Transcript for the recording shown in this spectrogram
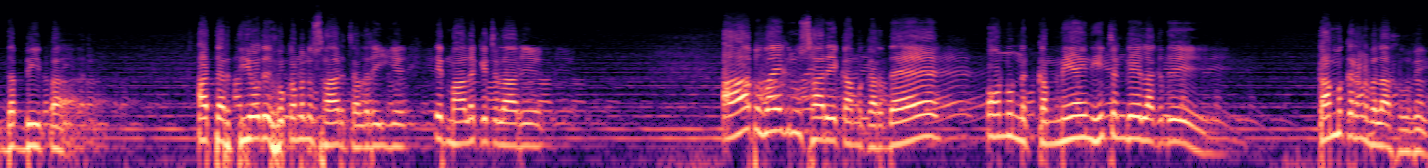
ਦੱਬੀ ਪਾਰ। ਆ ਧਰਤੀ ਉਹਦੇ ਹੁਕਮ ਅਨੁਸਾਰ ਚੱਲ ਰਹੀ ਹੈ ਇਹ ਮਾਲਕ ਚਲਾ ਰਿਹਾ। ਆਪ ਵਾਹਿਗੁਰੂ ਸਾਰੇ ਕੰਮ ਕਰਦਾ ਹੈ, ਉਹਨੂੰ ਨਕੰਮਿਆਂ ਹੀ ਨਹੀਂ ਚੰਗੇ ਲੱਗਦੇ। ਕੰਮ ਕਰਨ ਵਾਲਾ ਹੋਵੇ।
